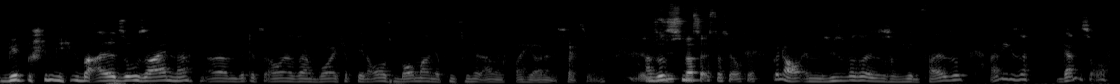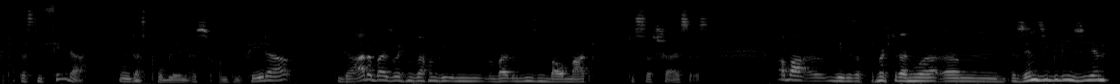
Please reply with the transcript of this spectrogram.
Wird bestimmt nicht überall so sein. Ne? Ähm, wird jetzt auch einer sagen, boah, ich habe den auch aus dem Baumarkt, der funktioniert einmal frei. Ja, dann ist das so. Ne? Im Ansonsten- Süßwasser ist das ja auch so. Genau, im Süßwasser ist es auf jeden Fall so. Aber wie gesagt, ganz oft, dass die Feder Mhm. das Problem ist. Und die Feder, gerade bei solchen Sachen wie im Wald- und Wiesenbaumarkt, dass das scheiße ist. Aber äh, wie gesagt, ich möchte da nur ähm, sensibilisieren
